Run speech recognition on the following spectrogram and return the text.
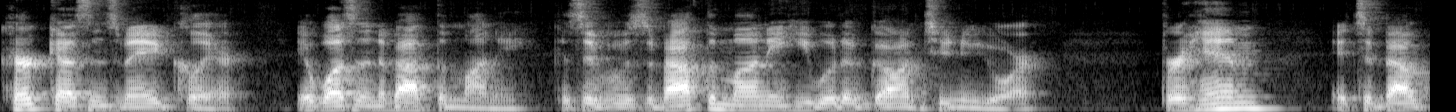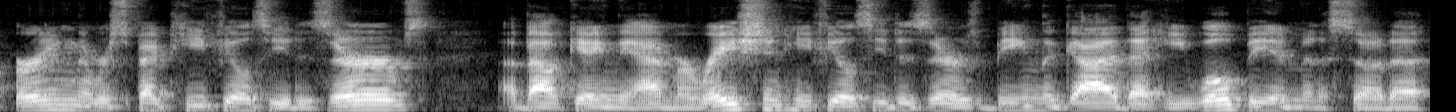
Kirk Cousins made it clear it wasn't about the money, because if it was about the money, he would have gone to New York. For him, it's about earning the respect he feels he deserves, about getting the admiration he feels he deserves, being the guy that he will be in Minnesota.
